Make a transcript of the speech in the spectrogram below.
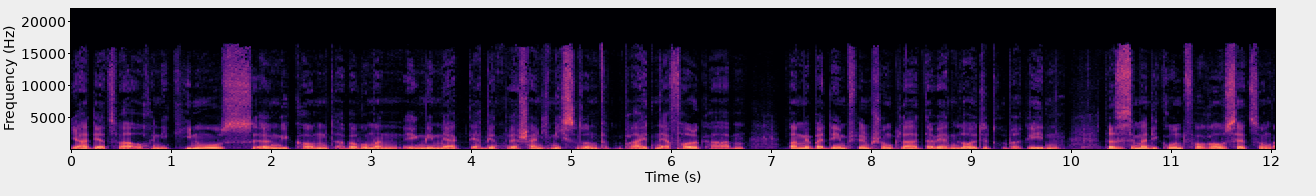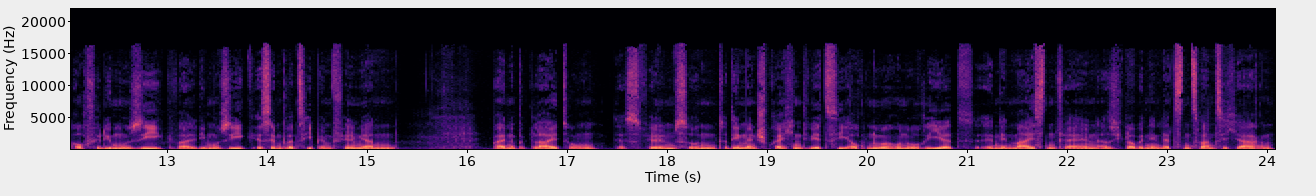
ja, der zwar auch in die Kinos irgendwie kommt, aber wo man irgendwie merkt, der wird wahrscheinlich nicht so einen breiten Erfolg haben, war mir bei dem Film schon klar, da werden Leute drüber reden. Das ist immer die Grundvoraussetzung auch für die Musik, weil die Musik ist im Prinzip im Film ja eine Begleitung des Films und dementsprechend wird sie auch nur honoriert in den meisten Fällen. Also ich glaube, in den letzten 20 Jahren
